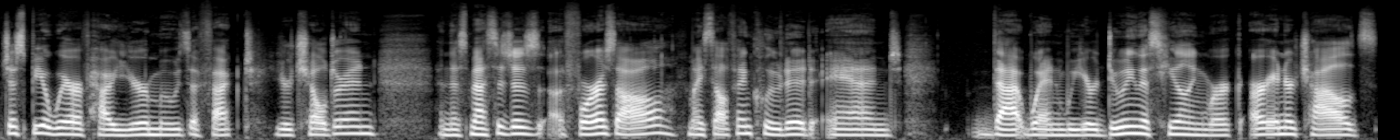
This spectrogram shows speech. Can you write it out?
just be aware of how your moods affect your children. And this message is uh, for us all, myself included. And that when we are doing this healing work, our inner child's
